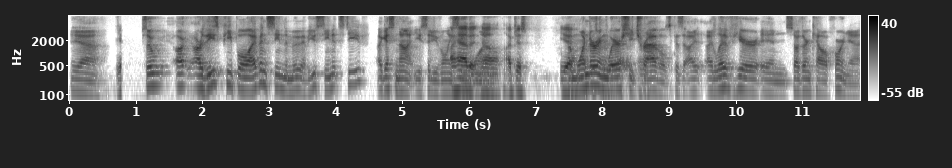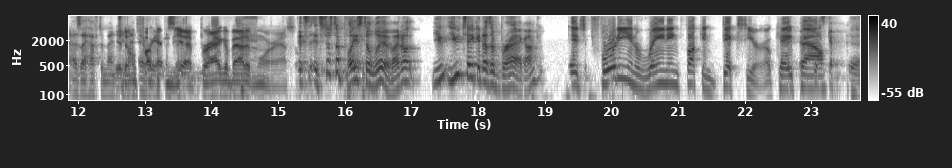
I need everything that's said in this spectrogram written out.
Yeah. Yeah. So are, are these people? I haven't seen the movie. Have you seen it, Steve? I guess not. You said you've only I seen haven't. one. No, I've just yeah. I'm wondering where she it, travels because I, I live here in Southern California, as I have to mention. Yeah, mention don't every fucking episode. yeah, brag about it more, asshole. It's it's just a place to live. I don't you you take it as a brag. I'm It's 40 and raining fucking dicks here, okay, pal? Yeah.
